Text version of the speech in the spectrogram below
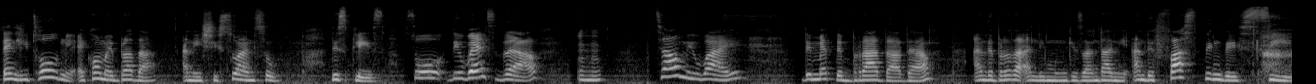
Then he told me. I call my brother and ishi so and so, this place. So they went there. Tell me why they met the brother there. And the brother alimuingiza ndani and the first thing they see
